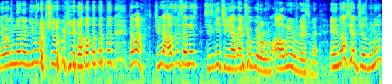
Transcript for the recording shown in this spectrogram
Ya ben bunlarla niye uğraşıyorum ki ya? tamam. Şimdi hazırsanız siz geçin ya. Ben çok yoruldum. Ağlıyorum resmen. E nasıl yapacağız bunu?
